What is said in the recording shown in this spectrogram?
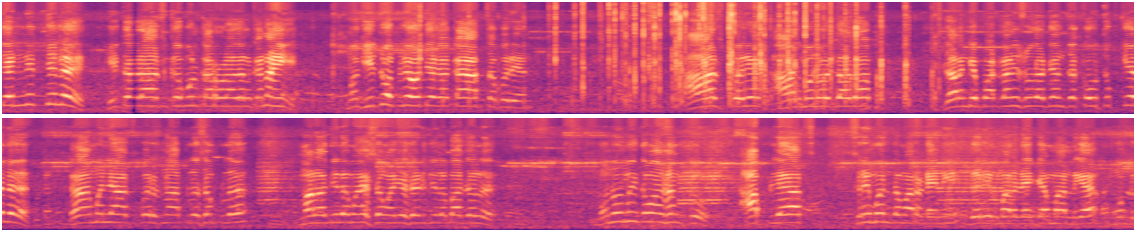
त्यांनीच दिलंय ही तर आज कबूल करावं लागेल का नाही? मग ही झोपले होते का काय आतापर्यंत? आजपर्यंत आज मनोज दादा जारंगे पाटलांनी सुद्धा त्यांचं कौतुक केलं. का म्हणले आजपर्यंत आपलं संपलं. मला दिलं माझ्या समाजासाठी दिलं बाजलं म्हणून मी तुम्हाला सांगतो आपल्याच श्रीमंत मराठ्यांनी गरीब मराठ्यांच्या मानग्या मुंड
